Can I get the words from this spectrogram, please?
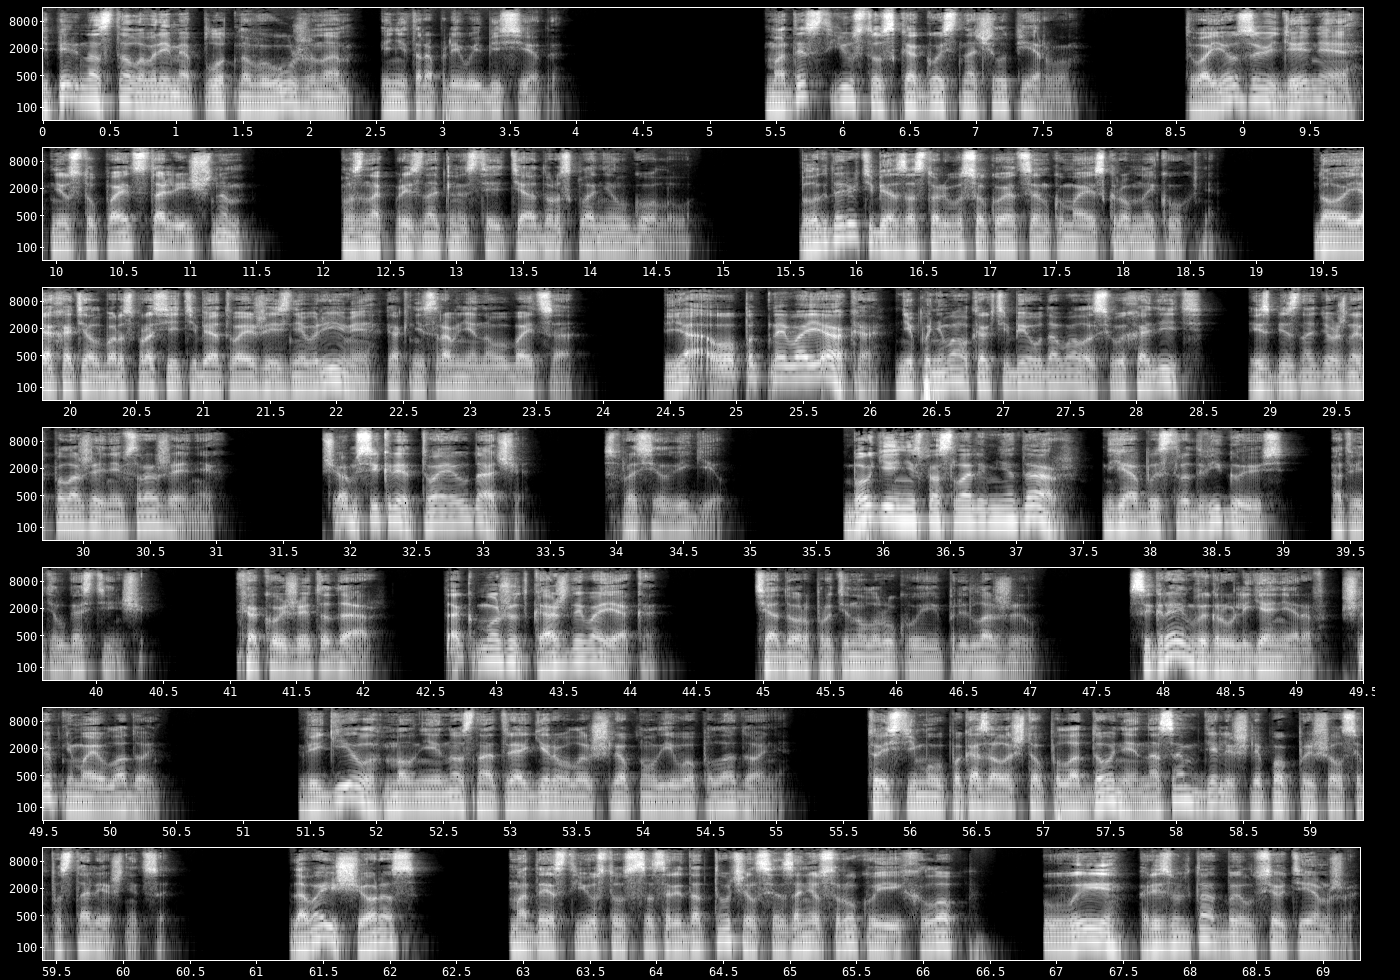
Теперь настало время плотного ужина и неторопливой беседы. Модест Юстус, как гость, начал первым. «Твое заведение не уступает столичным». В знак признательности Теодор склонил голову. «Благодарю тебя за столь высокую оценку моей скромной кухни. Но я хотел бы расспросить тебя о твоей жизни в Риме, как несравненного бойца. Я опытный вояка, не понимал, как тебе удавалось выходить из безнадежных положений в сражениях. В чем секрет твоей удачи? Спросил Вигил. Боги не спаслали мне дар. Я быстро двигаюсь, ответил гостинщик. Какой же это дар? Так может каждый вояка. Теодор протянул руку и предложил. «Сыграем в игру легионеров. Шлепни мою ладонь». Вигил молниеносно отреагировал и шлепнул его по ладони. То есть ему показалось, что по ладони на самом деле шлепок пришелся по столешнице. «Давай еще раз». Модест Юстус сосредоточился, занес руку и хлоп. Увы, результат был все тем же.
